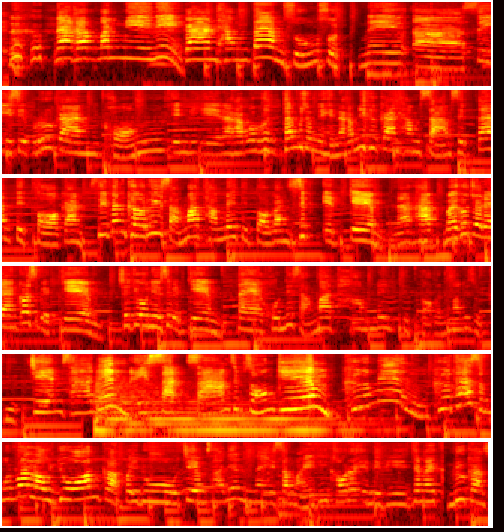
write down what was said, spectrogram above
นะครับ มันมีนี่การทำแต้มสูงสุดในอ่า40ฤดูกาลของ NBA นะครับก็คือท่านผู้ชมจะเห็นนะครับ นี่คือการทำ30 แต้มติดต่อกันสตีเฟนเคอร์รีสามารถทำได้ติดต่อกัน 11 เกมนะครับไมเคิลจอแดนก็ 11 เกมเชคิโอนิล11 เกม แต่คนที่สามารถทำได้ติดต่อกันมากที่สุดคือเจมส์ฮาร์เดนไอสัตว์ 32 เกม คือแม่งคือถ้าสมมุติว่าเราย้อนกลับไปดูเจมส์ฮาร์เดนในสมัยที่เขาได้ MVP ใช่ไหมฤดูกาล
